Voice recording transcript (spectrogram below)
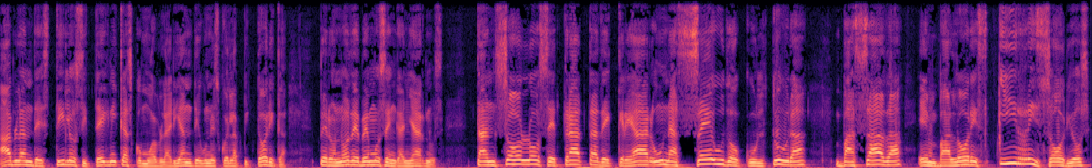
Hablan de estilos y técnicas como hablarían de una escuela pictórica, pero no debemos engañarnos. Tan solo se trata de crear una pseudocultura basada en valores irrisorios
